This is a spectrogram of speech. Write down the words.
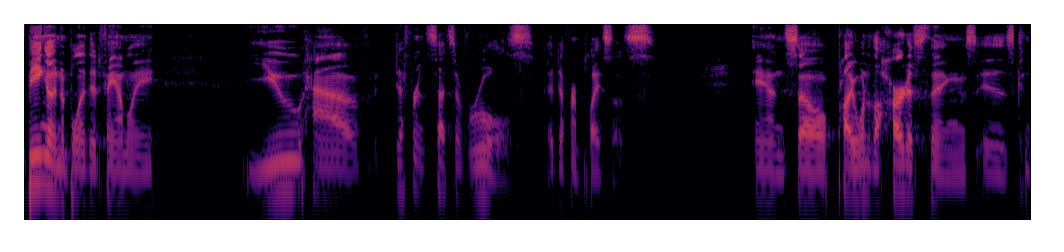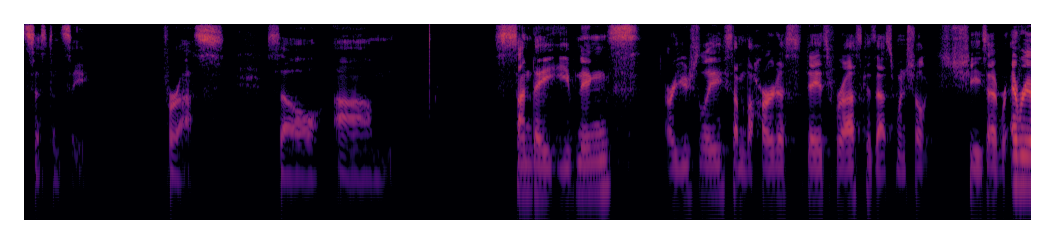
Being in a blended family, you have different sets of rules at different places. And so, probably one of the hardest things is consistency for us. So, um, Sunday evenings are usually some of the hardest days for us because that's when she'll, she's every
